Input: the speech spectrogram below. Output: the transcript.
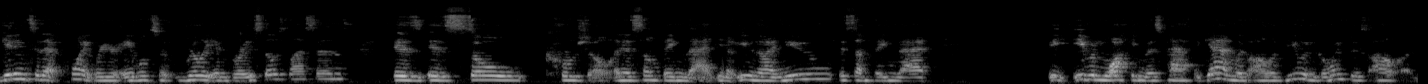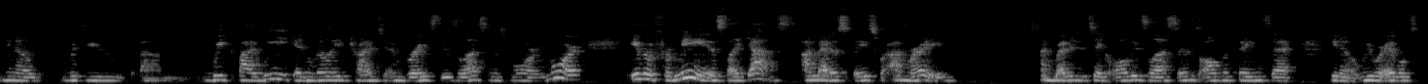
getting to that point where you're able to really embrace those lessons is is so crucial. And it's something that you know even though i knew is something that even walking this path again with all of you and going through this all you know with you um, week by week and really trying to embrace these lessons more and more even for me it's like yes i'm at a space where i'm ready i'm ready to take all these lessons all the things that you know we were able to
